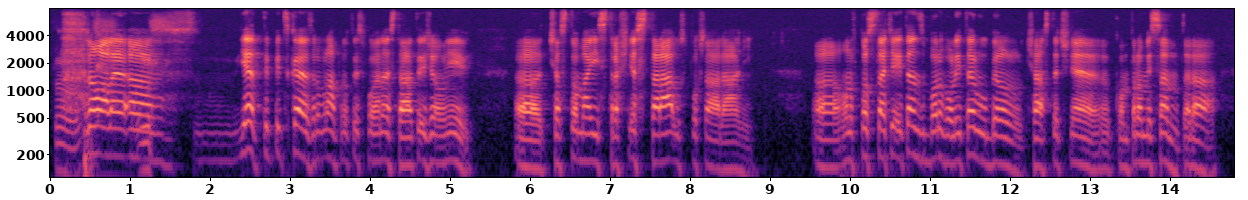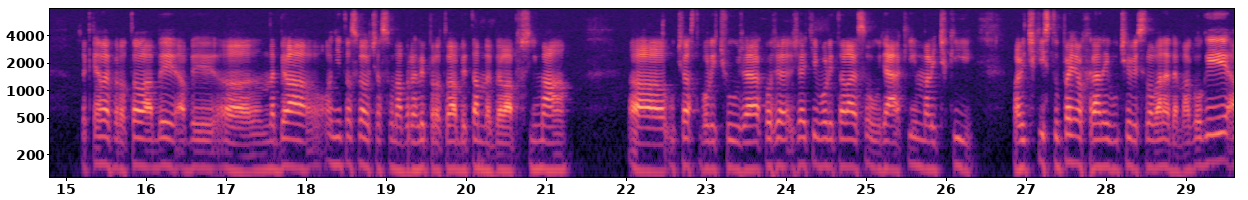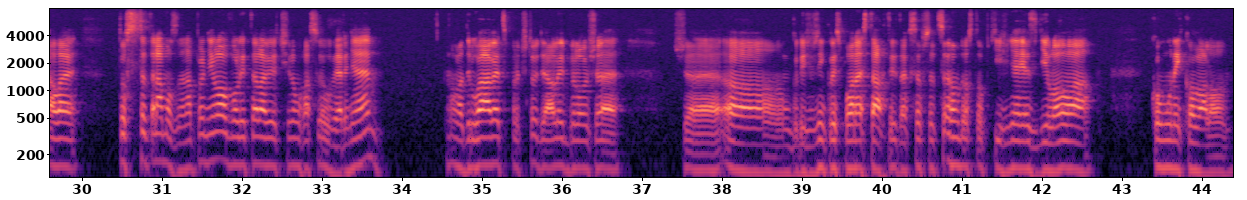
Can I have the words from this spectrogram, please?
Hmm. No ale uh, je typické zrovna pro ty Spojené státy, že oni uh, často mají strašně stará uspořádání. On v podstatě i ten sbor volitelů byl částečně kompromisem, teda řekněme proto, aby, aby eh, nebyla, oni to svého času navrhli proto, aby tam nebyla přímá uh, účast voličů, že, jako, že, že ti volitelé jsou nějaký maličký, maličký stupeň ochrany vůči vyslovené demagogii, ale to se teda moc nenaplnilo, volitelé většinou hlasují věrně. No a druhá věc, proč to dělali, bylo, že že uh, když vznikly Spojené státy, tak se přece jenom dost obtížně jezdilo a komunikovalo.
